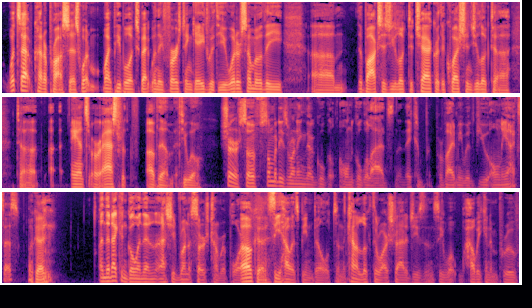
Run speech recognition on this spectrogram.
what's that kind of process? What might people expect when they first engage with you? What are some of the um, the boxes you look to check, or the questions you look to to uh, answer or ask for, of them, if you will? sure. So, if somebody's running their Google own Google Ads, then they can provide me with view only access, Okay. And then I can go in there and actually run a search term report. Okay. See how it's being built, and kind of look through our strategies and see what how we can improve.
